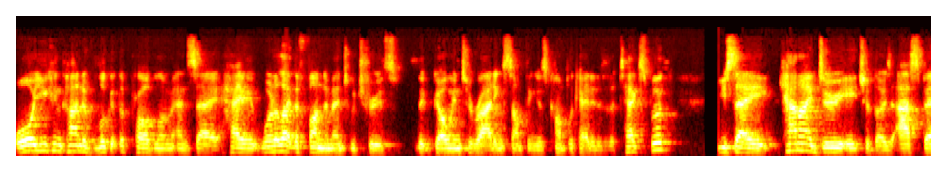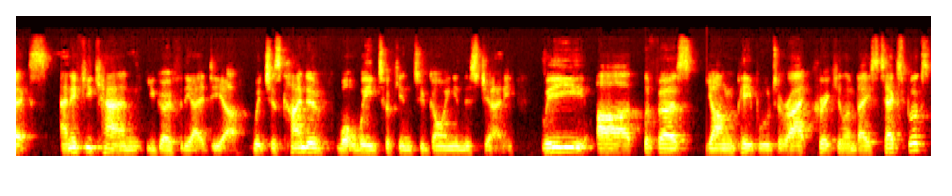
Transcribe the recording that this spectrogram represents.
Or you can kind of look at the problem and say, hey, what are like the fundamental truths that go into writing something as complicated as a textbook? You say, Can I do each of those aspects? And if you can, you go for the idea, which is kind of what we took into going in this journey. We are the first young people to write curriculum based textbooks.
